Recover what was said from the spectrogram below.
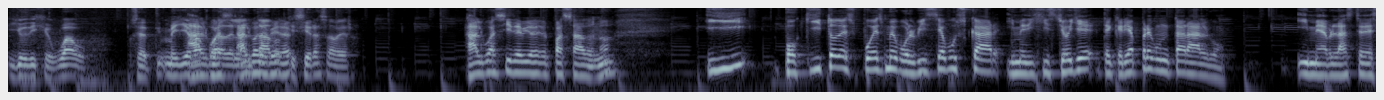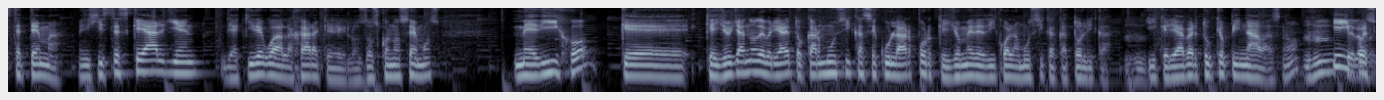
y yo dije, wow. O sea, me lleva Algo por algo adelantado, debe- quisiera saber. Algo así debió haber pasado, ¿no? Y poquito después me volviste a buscar y me dijiste, oye, te quería preguntar algo. Y me hablaste de este tema. Me dijiste, es que alguien de aquí de Guadalajara, que los dos conocemos, me dijo que, que yo ya no debería de tocar música secular porque yo me dedico a la música católica. Y quería ver tú qué opinabas, ¿no? Ujú, y sí, lo pues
